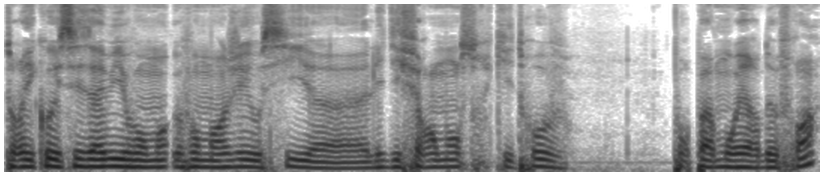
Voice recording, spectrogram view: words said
Toriko et ses amis vont, man- vont manger aussi euh, les différents monstres qu'ils trouvent pour pas mourir de froid.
